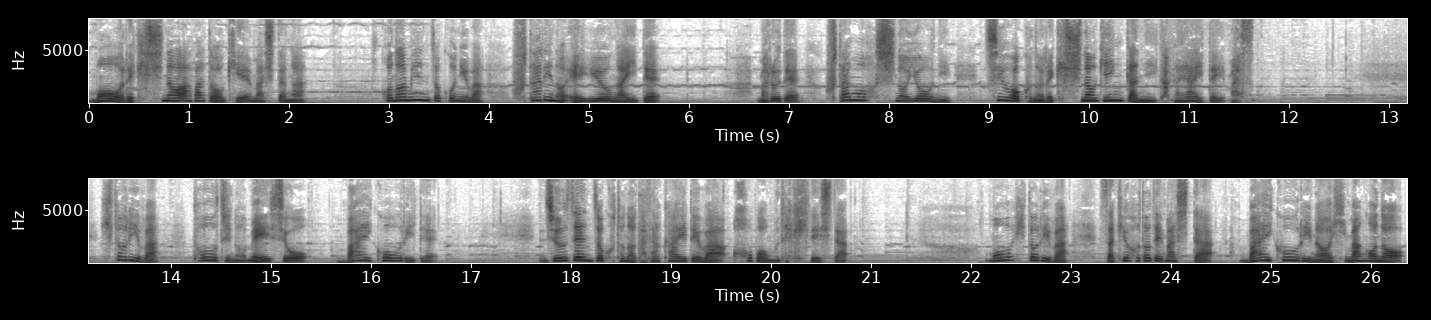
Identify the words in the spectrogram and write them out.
もう歴史の泡と消えましたが、この民族には二人の英雄がいて、まるで双子星のように中国の歴史の銀河に輝いています。一人は当時の名将、バイコーリで、従前族との戦いではほぼ無敵でした。もう一人は先ほど出ましたバイコーリのひ孫の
